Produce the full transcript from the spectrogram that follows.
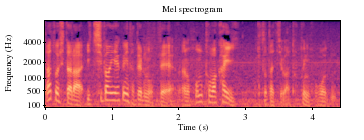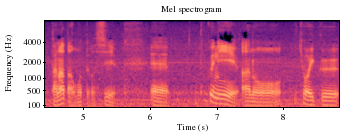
だとしたら一番役に立てるのってあの本当若い人たちは特にここだなとは思ってますし、えー、特にあの教育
